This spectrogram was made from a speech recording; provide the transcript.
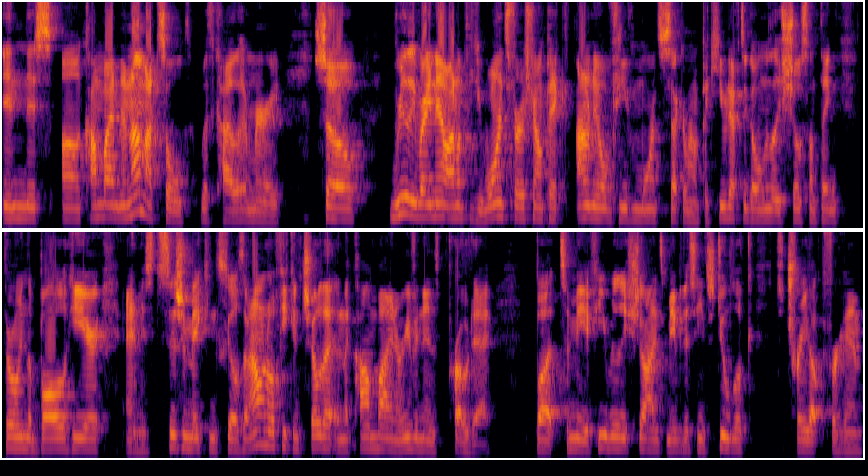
in this uh, combine, and I'm not sold with Kyler Murray, so really right now, I don't think he warrants first round pick. I don't know if he even warrants second round pick. He would have to go and really show something throwing the ball here and his decision making skills. And I don't know if he can show that in the combine or even in his pro day. But to me, if he really shines, maybe the Saints do look to trade up for him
